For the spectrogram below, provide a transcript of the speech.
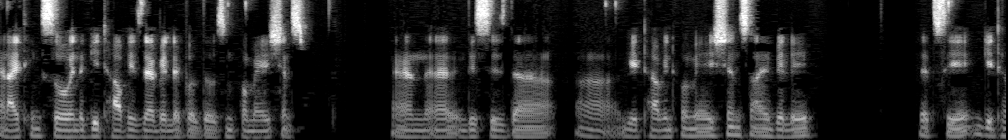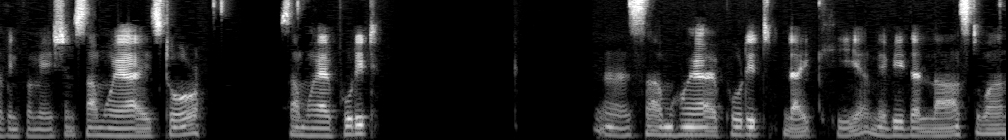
And i think so. In the github is available those informations and uh, this is the uh, github informations i believe. Let's see github information. Somewhere i store somewhere I put it. Uh, somewhere I put it like here maybe the last one.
